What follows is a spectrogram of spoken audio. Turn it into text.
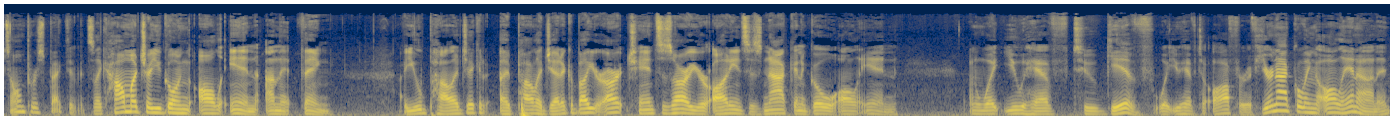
it's in perspective. It's like, how much are you going all in on that thing? Are you apologetic, apologetic about your art? Chances are your audience is not going to go all in on what you have to give, what you have to offer. If you're not going all in on it,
